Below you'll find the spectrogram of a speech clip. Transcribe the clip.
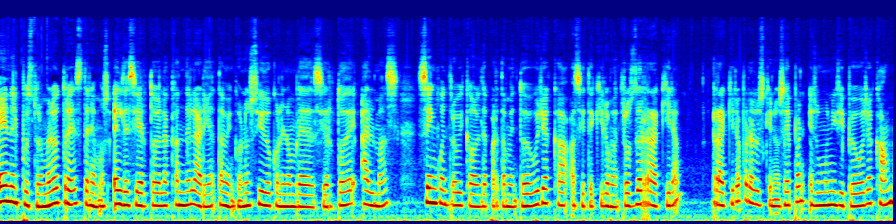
En el puesto número 3 tenemos el desierto de la Candelaria, también conocido con el nombre de desierto de Almas. Se encuentra ubicado en el departamento de Boyacá, a 7 kilómetros de Ráquira. Ráquira, para los que no sepan, es un municipio de Boyacá.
